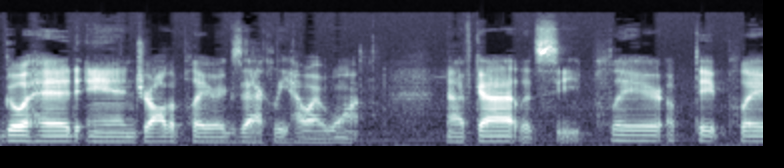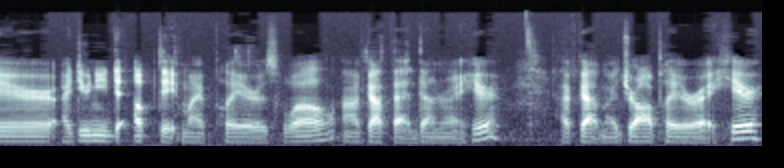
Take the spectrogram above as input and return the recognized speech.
go ahead and draw the player exactly how I want now I've got let's see player update player I do need to update my player as well I've got that done right here I've got my draw player right here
